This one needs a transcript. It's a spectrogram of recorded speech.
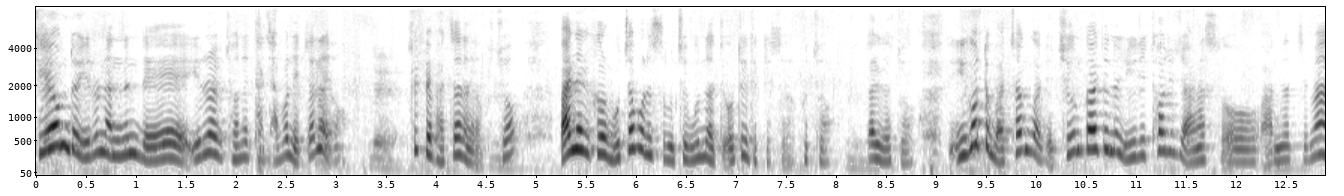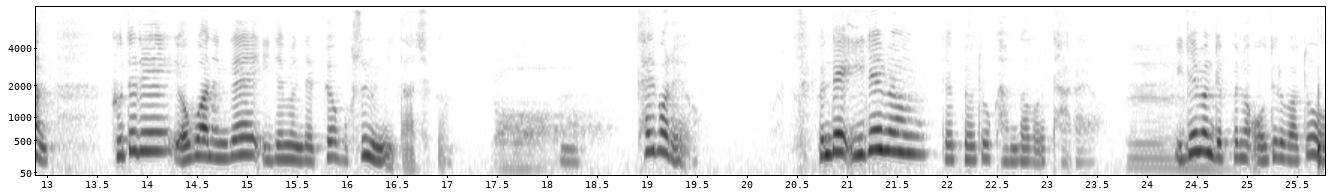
계엄도 일어났는데 일어나기 전에 다 잡아냈잖아요. 네. 실패 봤잖아요. 그렇죠? 만약에 그걸 못 잡아냈으면 지금 우리나라 어떻게 됐겠어요. 그렇죠? 음. 딸렸죠. 이것도 마찬가지예요. 지금까지는 일이 터지지 않았어. 않았지만 그들이 요구하는 게 이재명 대표 목숨입니다. 지금. 아. 음. 살벌해요. 근데 이재명 대표도 감각으로 다 알아요. 음. 이재명 대표는 어디로 가도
